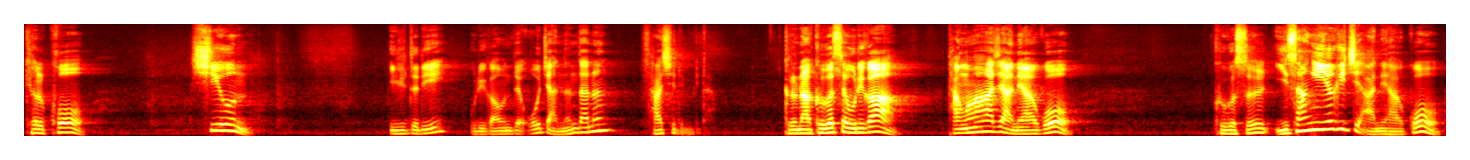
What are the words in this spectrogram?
결코 쉬운 일들이 우리 가운데 오지 않는다는 사실입니다. 그러나 그것에 우리가 당황하지 아니하고 그것을 이상히 여기지 아니하고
